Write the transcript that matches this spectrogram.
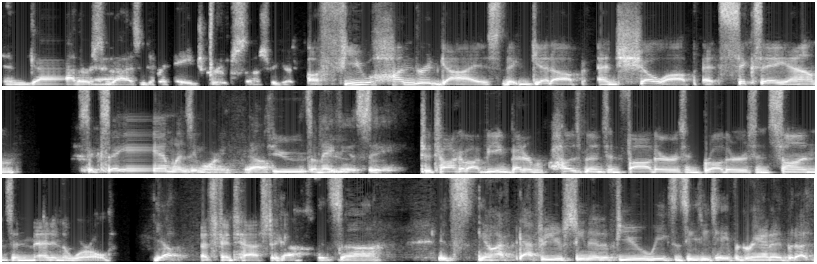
and gather yeah. some guys in different age groups. So that should be good. A few hundred guys that get up and show up at six a.m. 6 a.m. Wednesday morning. Yeah, to, it's amazing to, to see. To talk about being better husbands and fathers and brothers and sons and men in the world. Yep, that's fantastic. Yeah, it's uh, it's you know after you've seen it a few weeks, it's easy to take for granted. But I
